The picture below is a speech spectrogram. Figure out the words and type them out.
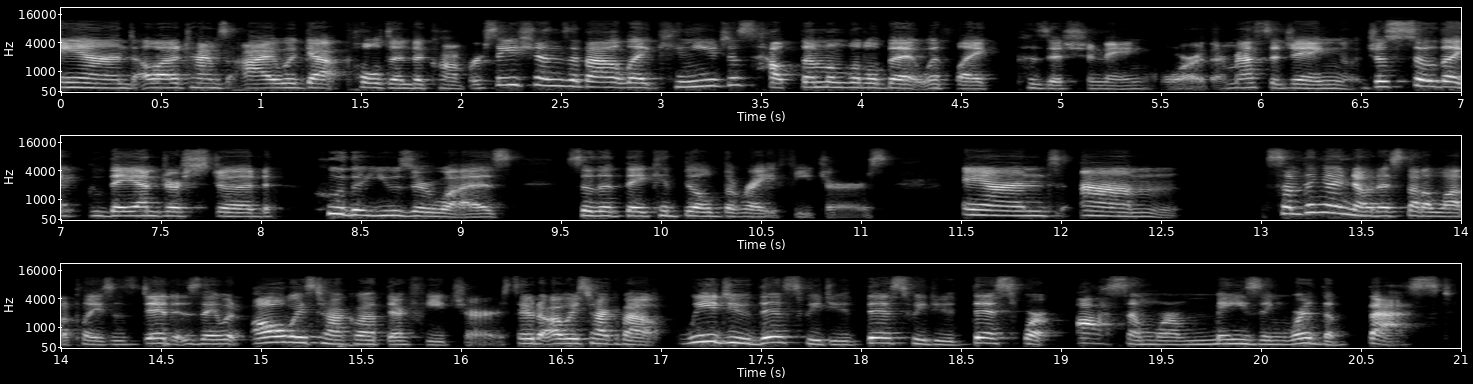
And a lot of times I would get pulled into conversations about like, can you just help them a little bit with like positioning or their messaging, just so like they understood who the user was so that they could build the right features. And um, something I noticed that a lot of places did is they would always talk about their features. They would always talk about, we do this, we do this, we do this, we're awesome, we're amazing, we're the best.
